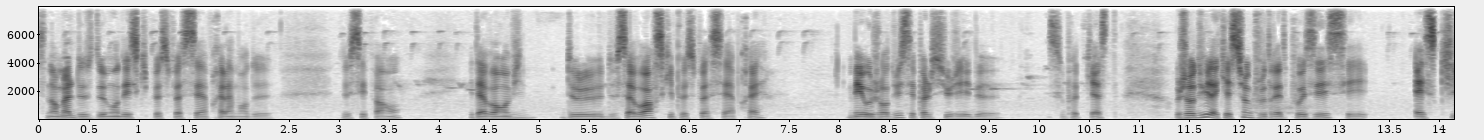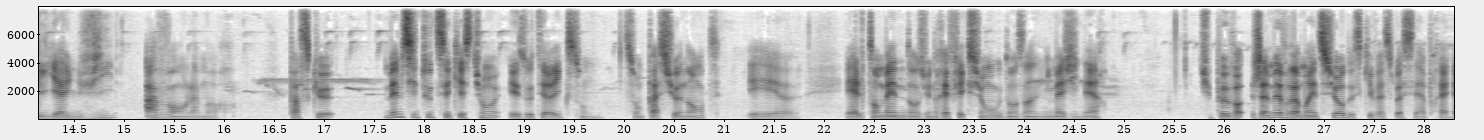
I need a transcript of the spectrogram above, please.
C'est normal de se demander ce qui peut se passer après la mort de, de ses parents et d'avoir envie de, de, savoir ce qui peut se passer après. Mais aujourd'hui, c'est pas le sujet de ce podcast. Aujourd'hui, la question que je voudrais te poser, c'est est-ce qu'il y a une vie avant la mort? Parce que même si toutes ces questions ésotériques sont, sont passionnantes et, euh, et elles t'emmènent dans une réflexion ou dans un imaginaire, tu peux jamais vraiment être sûr de ce qui va se passer après.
